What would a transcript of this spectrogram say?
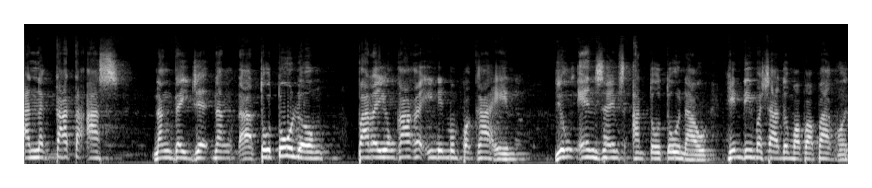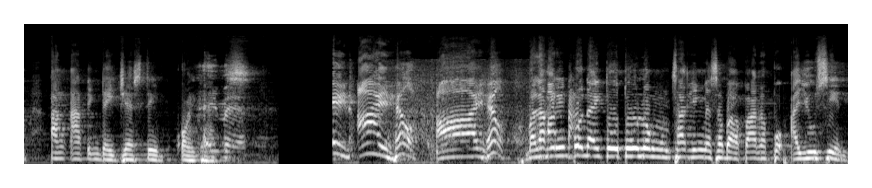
ang nagtataas ng, digest, ng ah, tutulong para yung kakainin mong pagkain, yung enzymes ang tutunaw, hindi masyado mapapagod ang ating digestive organs. Amen. Eye health. Eye health. Malaki rin po na itutulong ng saging na saba para po ayusin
